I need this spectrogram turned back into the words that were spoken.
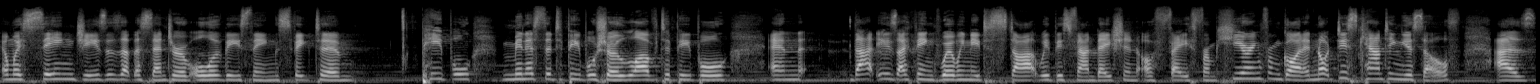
and we're seeing Jesus at the center of all of these things, speak to people, minister to people, show love to people. And that is, I think, where we need to start with this foundation of faith from hearing from God and not discounting yourself as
